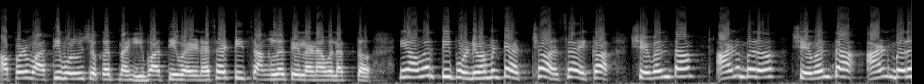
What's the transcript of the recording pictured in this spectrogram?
आपण वाती वळू शकत नाही. वाती वळण्यासाठी चांगलं तेल आणावं लागतं. यावरती पौर्णिमा म्हणते अच्छा असं आहे का? शेवंता आण बरं. शेवंता आण बरं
